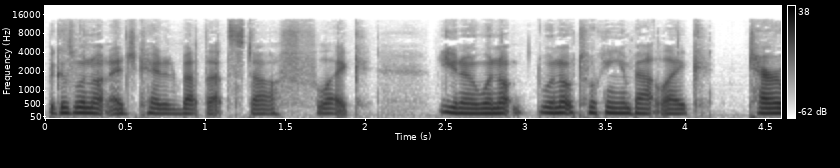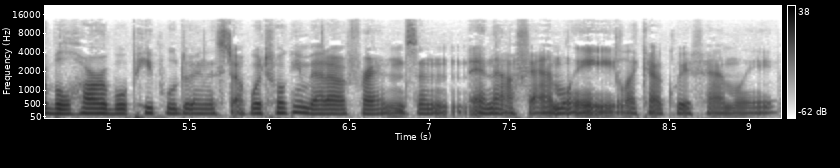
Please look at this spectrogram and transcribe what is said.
because we're not educated about that stuff like you know, we're not we're not talking about like terrible, horrible people doing this stuff. We're talking about our friends and, and our family, like our queer family.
